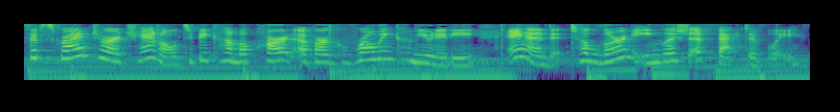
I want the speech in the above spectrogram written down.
Subscribe to our channel to become a part of our growing community and to learn English effectively.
